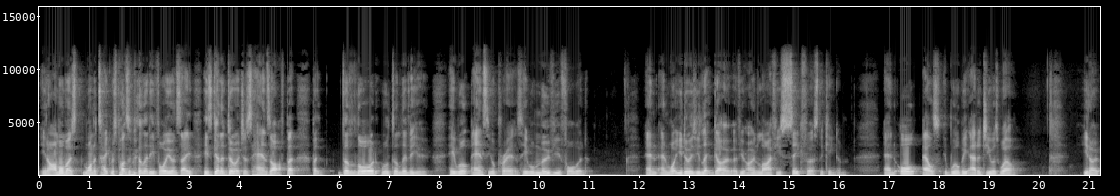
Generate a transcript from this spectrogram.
You know, I'm almost want to take responsibility for you and say he's going to do it, just hands off, but but the Lord will deliver you. He will answer your prayers. He will move you forward. And and what you do is you let go of your own life. You seek first the kingdom and all else will be added to you as well. You know,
